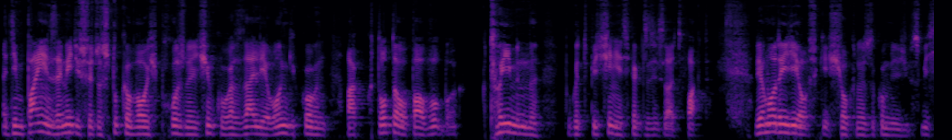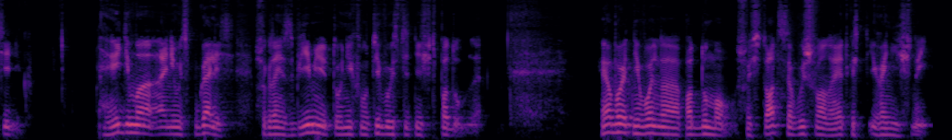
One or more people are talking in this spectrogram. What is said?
Один парень, заметив, что эта штука была очень похожа на личинку раздали Лонги Корн, а кто-то упал в облак. Кто именно? По какой-то причине инспектор записал факт. Две молодые девушки, щелкнув знакомились собеседник. Видимо, они испугались, что когда они забеременеют, то у них внутри вырастет нечто подобное. Я бы невольно подумал, что ситуация вышла на редкость ироничной.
